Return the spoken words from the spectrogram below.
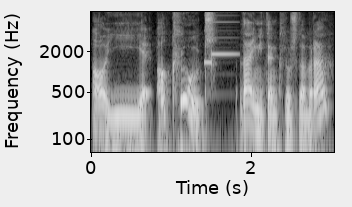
Oje, o klucz. Daj mi ten klucz, dobra?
